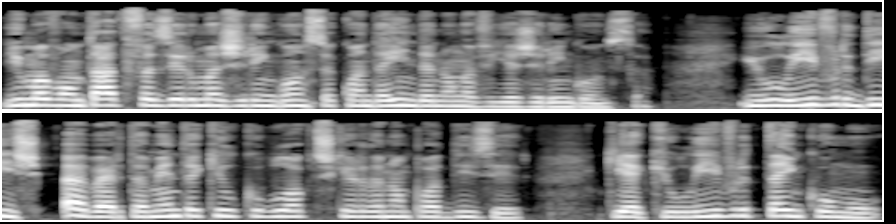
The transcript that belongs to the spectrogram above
de uma vontade de fazer uma geringonça quando ainda não havia geringonça. E o livre diz abertamente aquilo que o Bloco de Esquerda não pode dizer, que é que o livre tem como uh,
